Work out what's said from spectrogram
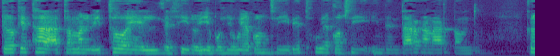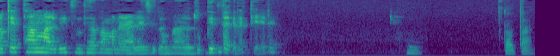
Creo que está, está mal visto el decir, oye, pues yo voy a conseguir esto, voy a conseguir intentar ganar tanto creo que está mal visto en cierta manera el éxito. En plan, ¿tú quién te crees que eres? Total.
